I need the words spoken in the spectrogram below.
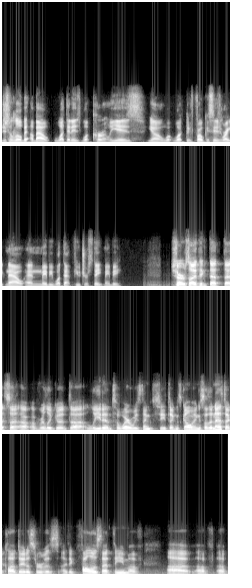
just a little bit about what that is, what currently is, you know, what what the focus is right now, and maybe what that future state may be. Sure. So I think that that's a, a really good uh, lead into where we think see things going. So the Nasdaq Cloud Data Service, I think, follows that theme of uh, of, of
